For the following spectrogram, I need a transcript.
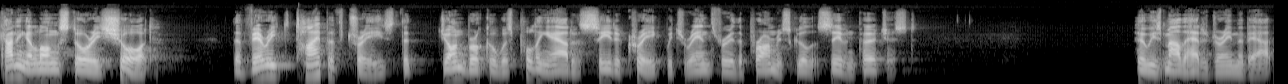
Cutting a long story short, the very type of trees that John Brooker was pulling out of Cedar Creek, which ran through the primary school that Stephen purchased, who his mother had a dream about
